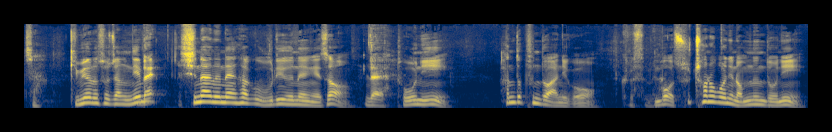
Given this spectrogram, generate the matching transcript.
자, 김현우 소장님, 네. 신한은행하고 우리은행에서 네. 돈이 한두 푼도 아니고 그렇습니다. 뭐 수천억 원이 넘는 돈이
